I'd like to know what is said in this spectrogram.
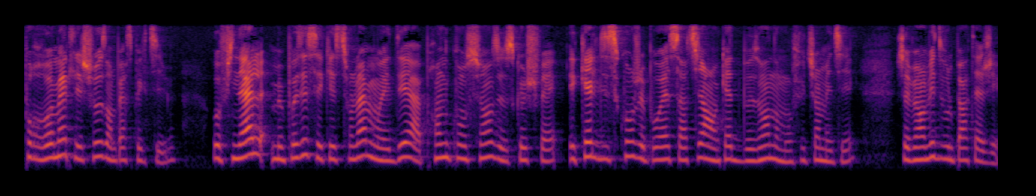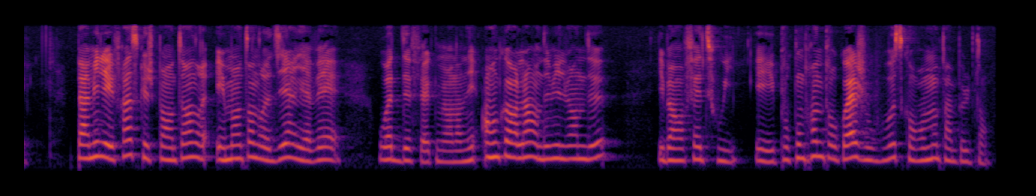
pour remettre les choses en perspective. Au final, me poser ces questions-là m'ont aidé à prendre conscience de ce que je fais et quel discours je pourrais sortir en cas de besoin dans mon futur métier. J'avais envie de vous le partager. Parmi les phrases que je peux entendre et m'entendre dire, il y avait What the fuck, mais on en est encore là en 2022 eh bien en fait oui. Et pour comprendre pourquoi, je vous propose qu'on remonte un peu le temps.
